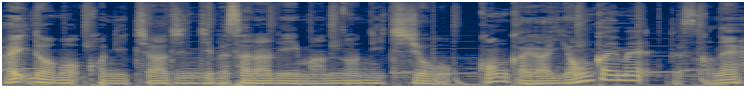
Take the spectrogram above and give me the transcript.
はい、どうも、こんにちは。人事部サラリーマンの日常。今回が4回目ですかね。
